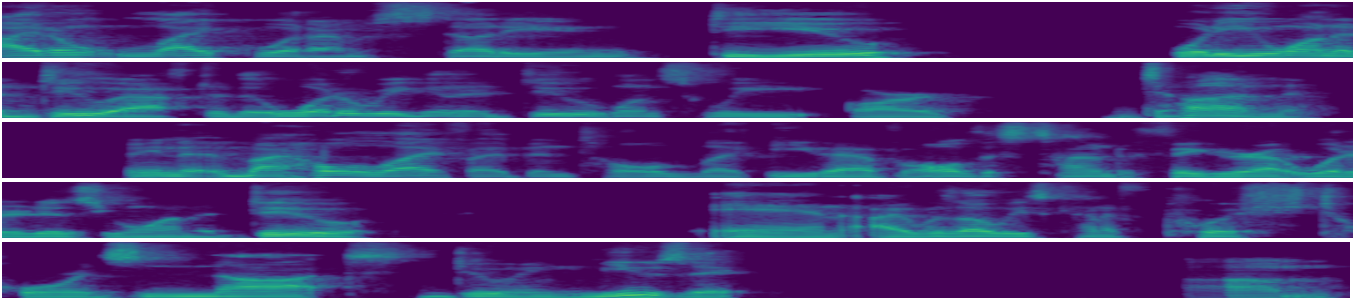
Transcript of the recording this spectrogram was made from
I don't like what I'm studying. Do you? What do you want to do after that? What are we going to do once we are done? I mean, my whole life I've been told like you have all this time to figure out what it is you want to do. And I was always kind of pushed towards not doing music. Um,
